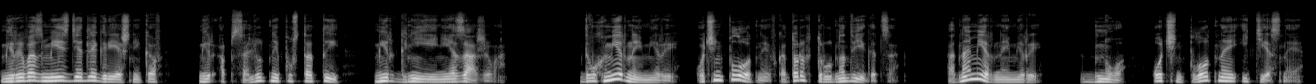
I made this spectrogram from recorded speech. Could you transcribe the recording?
миры возмездия для грешников, мир абсолютной пустоты, мир гниения заживо. Двухмерные миры очень плотные, в которых трудно двигаться. Одномерные миры — дно, очень плотное и тесное.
